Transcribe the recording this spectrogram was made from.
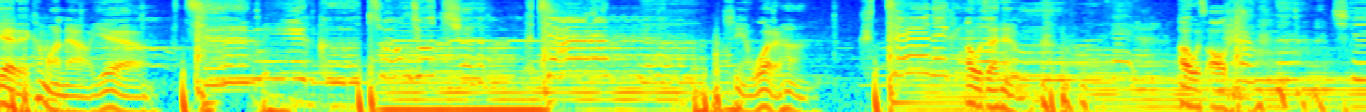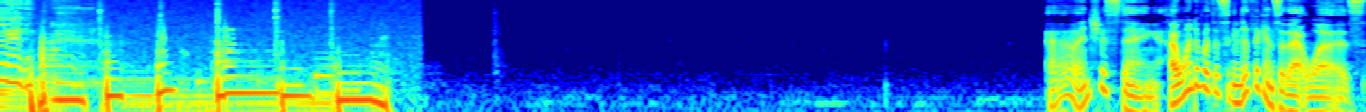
get it. Come on now, yeah. She in water, huh? Oh, was that him? oh, it's all him. Oh, interesting. I wonder what the significance of that was.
